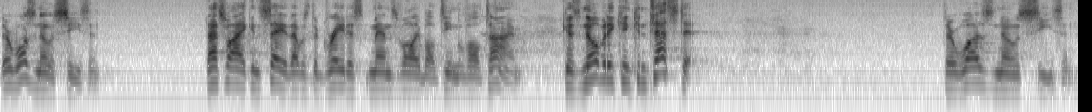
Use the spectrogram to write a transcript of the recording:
There was no season. That's why I can say that was the greatest men's volleyball team of all time, because nobody can contest it. There was no season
